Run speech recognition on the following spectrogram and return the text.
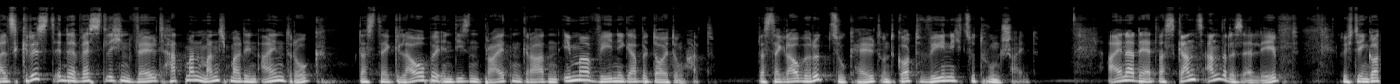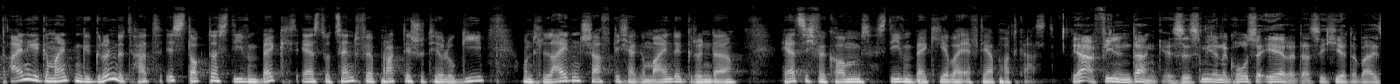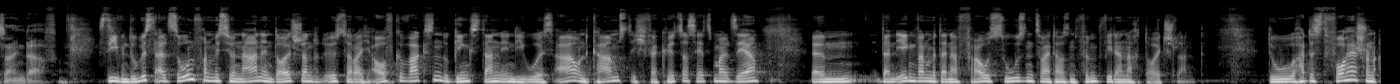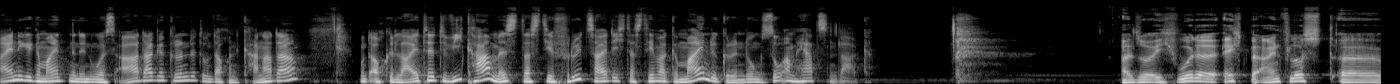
Als Christ in der westlichen Welt hat man manchmal den Eindruck, dass der Glaube in diesen Breitengraden immer weniger Bedeutung hat, dass der Glaube Rückzug hält und Gott wenig zu tun scheint. Einer, der etwas ganz anderes erlebt, durch den Gott einige Gemeinden gegründet hat, ist Dr. Stephen Beck. Er ist Dozent für praktische Theologie und leidenschaftlicher Gemeindegründer. Herzlich willkommen, Stephen Beck, hier bei FDR Podcast. Ja, vielen Dank. Es ist mir eine große Ehre, dass ich hier dabei sein darf. Stephen, du bist als Sohn von Missionaren in Deutschland und Österreich aufgewachsen. Du gingst dann in die USA und kamst, ich verkürze das jetzt mal sehr, ähm, dann irgendwann mit deiner Frau Susan 2005 wieder nach Deutschland. Du hattest vorher schon einige Gemeinden in den USA da gegründet und auch in Kanada und auch geleitet. Wie kam es, dass dir frühzeitig das Thema Gemeindegründung so am Herzen lag? Also ich wurde echt beeinflusst. Äh,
